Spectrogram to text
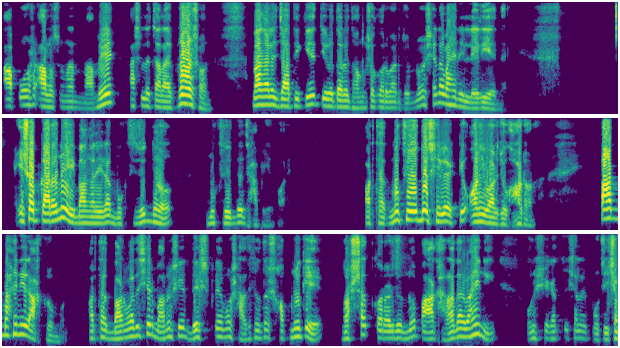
আপোষ আলোচনার নামে আসলে চালায় প্রহসন। বাঙালি জাতিকে চিরতরে ধ্বংস করবার জন্য সেনাবাহিনী লেলিয়ে দেয়। এসব কারণেই বাঙালিরা মুক্তিযুদ্ধ, মুক্তিযুদ্ধে ঝাঁপিয়ে পড়ে। অর্থাৎ মুক্তিযুদ্ধ ছিল একটি অনিবার্য ঘটনা। পাক বাহিনীর আক্রমণ, অর্থাৎ বাংলাদেশের মানুষের দেশপ্রেম ও স্বাধীনতার স্বপ্নকে নস্বাত করার জন্য পাক হানাদার বাহিনী উনিশশো একাত্তর সালের পঁচিশে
